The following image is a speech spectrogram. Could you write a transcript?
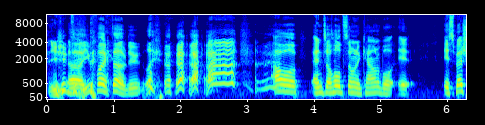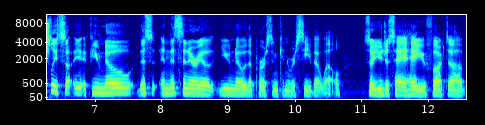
You Uh, did you fucked up, dude. Like, oh, and to hold someone accountable, it, especially so, if you know this in this scenario, you know the person can receive it well. So you just say, "Hey, you fucked up,"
